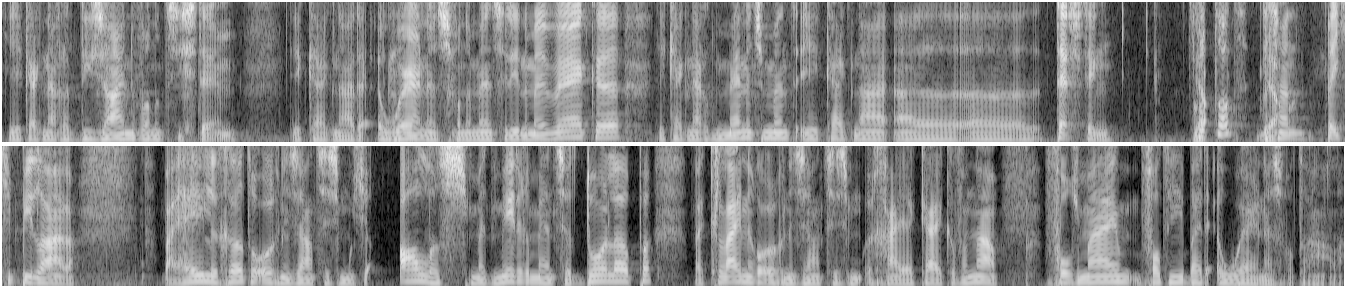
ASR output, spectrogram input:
Je kijkt naar het design van het systeem. Je kijkt naar de awareness van de mensen die ermee werken. Je kijkt naar het management en je kijkt naar uh, uh, testing. Klopt ja. dat? Dat ja. zijn een beetje pilaren. Bij hele grote organisaties moet je alles met meerdere mensen doorlopen. Bij kleinere organisaties ga je kijken van nou, volgens mij valt hier bij de awareness wat te halen.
